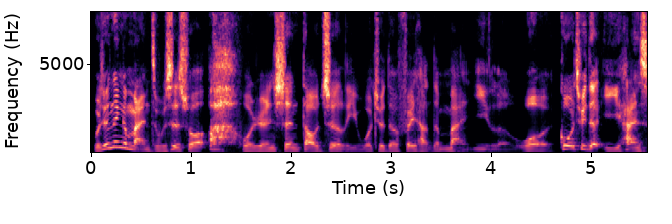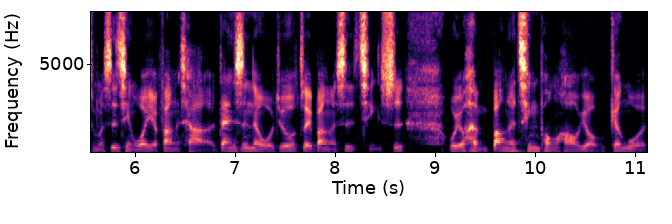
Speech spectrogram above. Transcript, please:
我觉得那个满足是说啊，我人生到这里，我觉得非常的满意了。我过去的遗憾，什么事情我也放下了。但是呢，我觉得最棒的事情是我有很棒的亲朋好友跟我，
